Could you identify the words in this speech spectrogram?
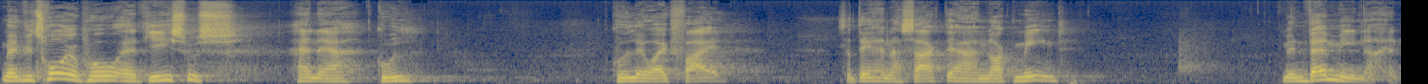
Men vi tror jo på, at Jesus, han er Gud. Gud laver ikke fejl. Så det, han har sagt, det har han nok ment. Men hvad mener han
